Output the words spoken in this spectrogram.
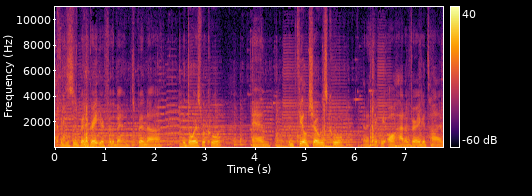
I think this has been a great year for the band. It's been, uh, the doors were cool, and the field show was cool, and I think we all had a very good time.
